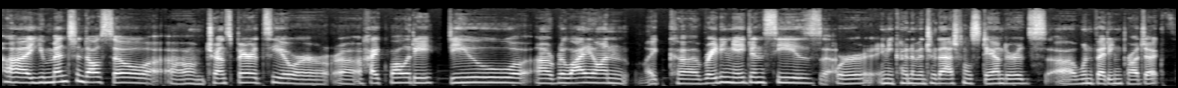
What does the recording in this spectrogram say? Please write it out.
Uh, you mentioned also um, transparency or uh, high quality. Do you uh, rely on like uh, rating agencies or any kind of international standards uh, when vetting projects?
